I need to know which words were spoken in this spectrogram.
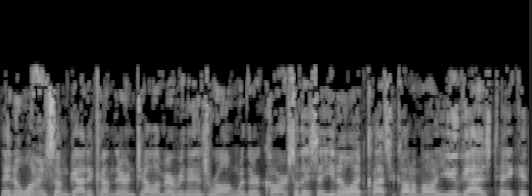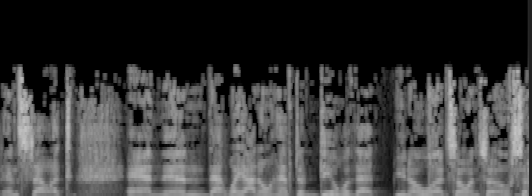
They don't want some guy to come there and tell them everything that's wrong with their car. So they say, you know what, Classic Auto Mall, you guys take it and sell it. And then that way I don't have to deal with that, you know what, so and so. So,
